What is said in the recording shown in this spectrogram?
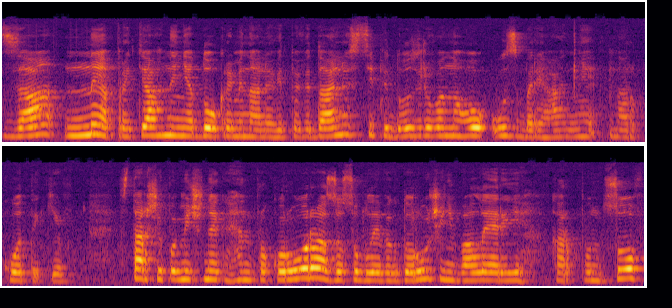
за непритягнення до кримінальної відповідальності підозрюваного у зберіганні наркотиків. Старший помічник генпрокурора з особливих доручень Валерій Карпунцов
